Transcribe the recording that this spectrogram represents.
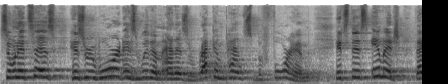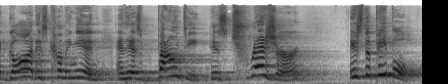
So when it says his reward is with him and his recompense before him, it's this image that God is coming in and his bounty, his treasure, is the people.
